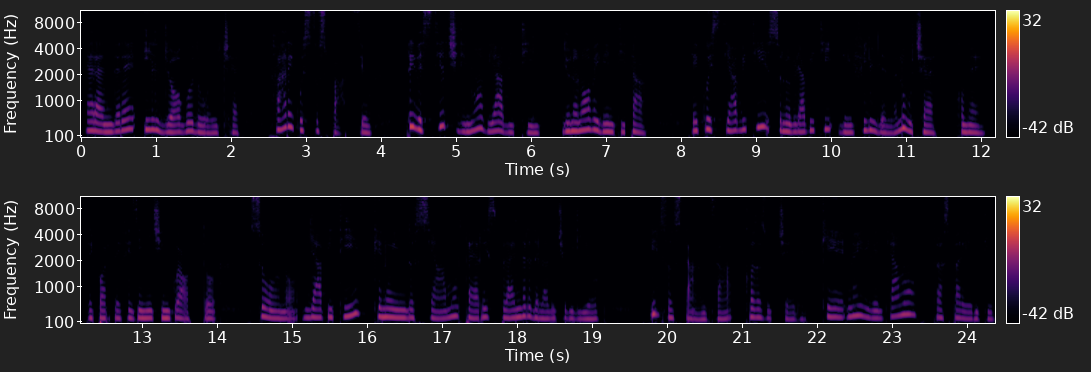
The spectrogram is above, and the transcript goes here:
è rendere il gioco dolce, fare questo spazio, rivestirci di nuovi abiti, di una nuova identità. E questi abiti sono gli abiti dei figli della luce, come riporta Efesini 5:8. Sono gli abiti che noi indossiamo per risplendere della luce di Dio. In sostanza, cosa succede? Che noi diventiamo trasparenti.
